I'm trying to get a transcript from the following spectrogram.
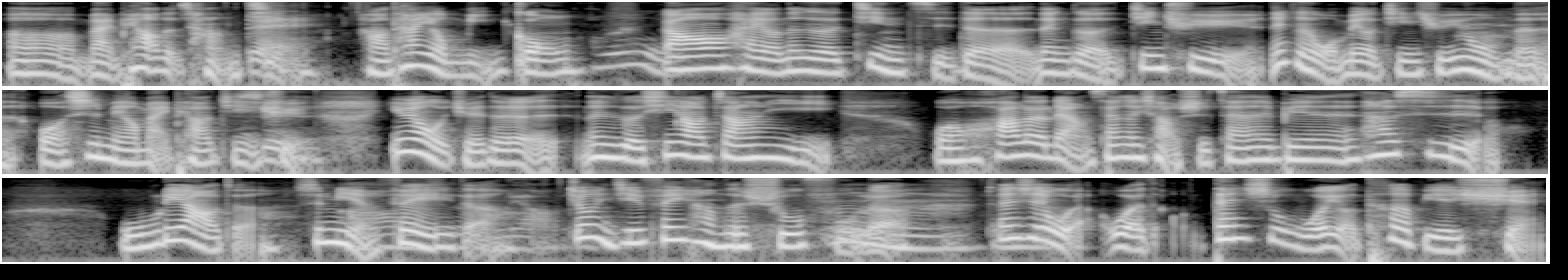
嗯、呃买票的场景，好，他有迷宫、嗯，然后还有那个镜子的那个进去，那个我没有进去，因为我们、嗯、我是没有买票进去，因为我觉得那个星耀张仪，我花了两三个小时在那边，它是。无料的，是免费的，哦，就已经非常的舒服了。嗯、但是我我，但是我有特别选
